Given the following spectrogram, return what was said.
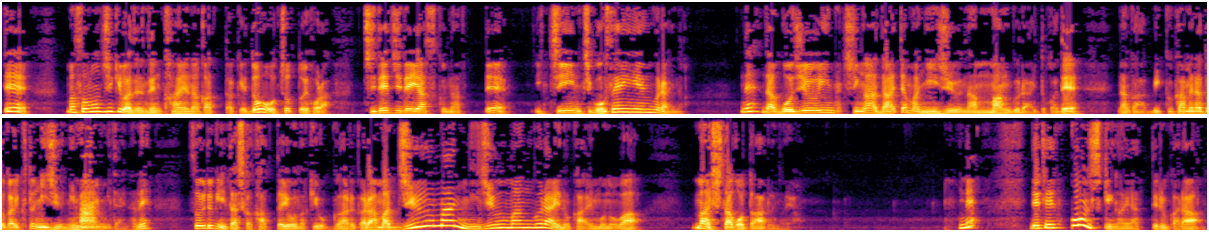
て、まあその時期は全然買えなかったけど、ちょっとほら、地デジで安くなって、1インチ5000円ぐらいな。ね、だから50インチがだいたいまあ20何万ぐらいとかで、なんかビッグカメラとか行くと22万みたいなね。そういう時に確か買ったような記憶があるから、まあ10万、20万ぐらいの買い物は、まあしたことあるのよ。ね。で、結婚式がやってるから、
